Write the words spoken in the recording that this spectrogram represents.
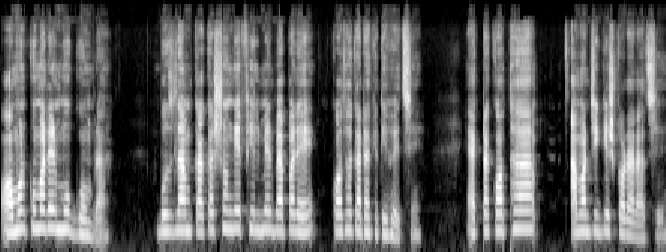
অমর কুমারের মুখ গোমরা। বুঝলাম কাকার সঙ্গে ফিল্মের ব্যাপারে কথা কাটাকাটি হয়েছে। একটা কথা আমার জিজ্ঞেস করার আছে।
